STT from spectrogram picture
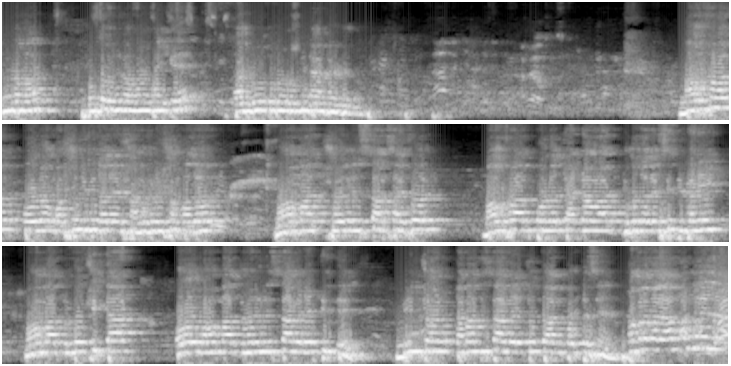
ধন্যবাদ। রহমান ভাইকে তার গুরুত্বপূর্ণ বক্তৃতা রাখার জন্য। বাউফল পৌর মৎস্যজীবী দলের সম্পাদক মোহাম্মদ সাইফুল চার দলের মোহাম্মদ ও মোহাম্মদ জহিরুল ইসলামের নেতৃত্বে। বিঞ্চন জামাত ইসলামের যোগদান করতেছেন। সকলে বলে আলহামদুলিল্লাহ!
